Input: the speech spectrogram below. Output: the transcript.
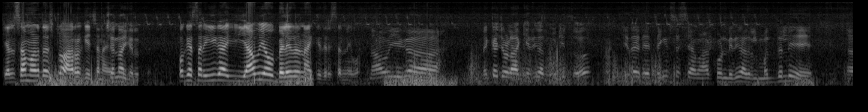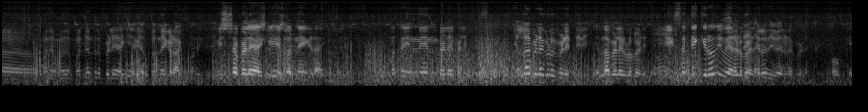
ಕೆಲಸ ಮಾಡಿದಷ್ಟು ಆರೋಗ್ಯ ಚೆನ್ನಾಗಿ ಚೆನ್ನಾಗಿರುತ್ತೆ. ಓಕೆ ಸರ್ ಈಗ ಯಾವ ಯಾವ ಬೆಳೆಗಳನ್ನ ಹಾಕಿದ್ರಿ ಸರ್ ನೀವು? ನಾವು ಈಗ ಮೆಕ್ಕೆಜೋಳ ಹಾಕಿದ್ವಿ ಅದು ಮುಗೀತು. ಇದೆ ತೆಂಗಿನ ಸಸ್ಯ ಹಾಕೊಂಡಿದ್ವಿ ಅದ್ರಲ್ಲಿ ಮಧ್ಯದಲ್ಲಿ ಆ, ಮನೆ ಮನೆ- ಮಧ್ಯಂತರ ಬೆಳೆಯಾಗಿ ಬದನೆ ಗಿಡ ಹಾಕ್ಕೊಂಡಿದ್ವಿ ಮಿಶ್ರ ಬೆಳೆ ಹಾಕಿ ಬದನೆ ಗಿಡ ಹಾಕಿದ್ರಿ. ಮತ್ತೆ ಇನ್ನೇನು ಬೆಳೆ ಬೆಳಿತೀವಿ ಸರ್ ಎಲ್ಲ ಬೆಳೆಗಳು ಬೆಳಿತೀವಿ. ಎಲ್ಲ ಬೆಳೆಗಳು ಬೆಳಿತೀವಿ ಈಗ ಸದ್ಯಕ್ಕಿರೋದು ಇವೆರಡು ಬೆಳೆ. ಇರೋದು ಇವೆರಡು ಬೆಳೆ. ಓಕೆ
